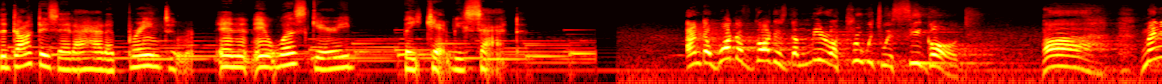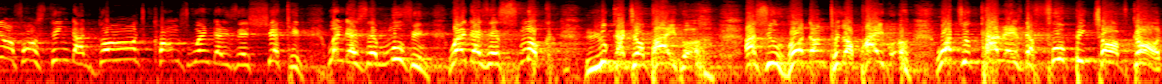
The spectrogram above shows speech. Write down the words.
The doctor said I had a brain tumor, and it was scary, but you can't be sad. And the word of God is the mirror through which we see God. Ah, many of us think that God comes when there is a shaking, when there's a moving, when there's a smoke. Look at your Bible. As you hold on to your Bible, what you carry is the full picture of God.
